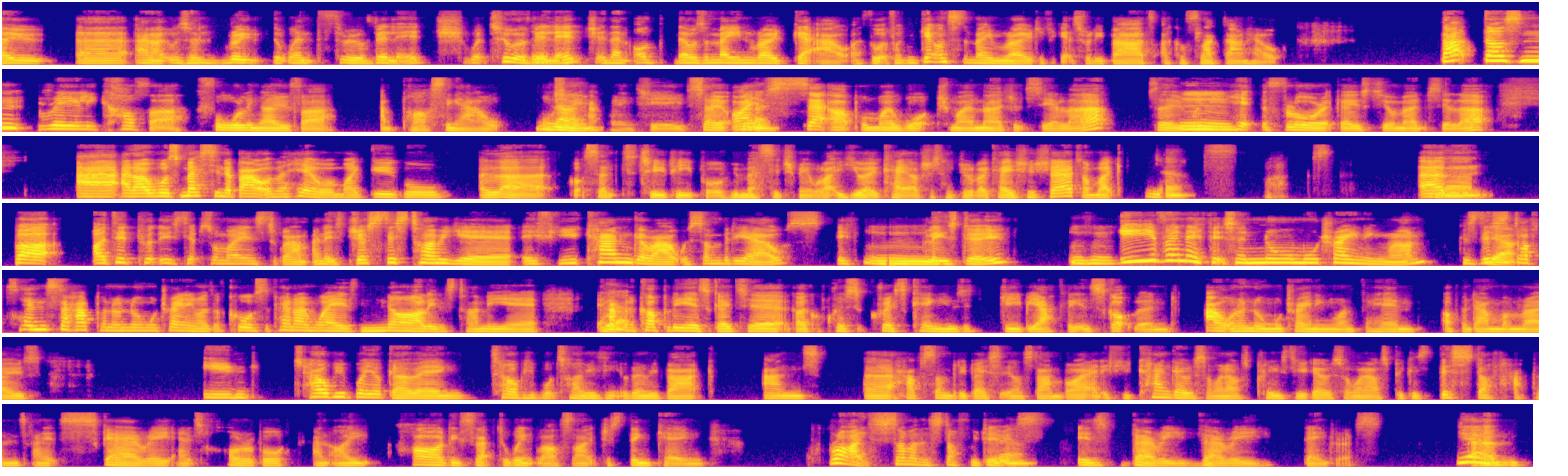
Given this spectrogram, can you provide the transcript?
uh, and it was a route that went through a village, went to a mm-hmm. village, mm-hmm. and then on, there was a main road get out. I thought if I can get onto the main road, if it gets really bad, I can flag down help. That doesn't really cover falling over and passing out or no. something happening to you. So no. I've set up on my watch my emergency alert. So when you Mm. hit the floor, it goes to your emergency alert. Uh, and I was messing about on the hill, on my Google alert got sent to two people who messaged me, were like, Are you okay? I've just had your location shared. I'm like, Yeah. Fucks. Um, Yeah. but I did put these tips on my Instagram, and it's just this time of year. If you can go out with somebody else, if Mm. please do, Mhm. even if it's a normal training run, because this Yeah. stuff tends to happen on normal training runs. Of course, the Pennine Way is gnarly this time of year. It Yeah. happened a couple of years ago to a guy called Chris Chris King, who's a GB athlete in Scotland, out on a normal training run for him, up and down Monrose. You tell people where you're going, tell people what time you think you're going to be back, and uh, have somebody basically on standby. And if you can go with someone else, please do go with someone else because this stuff happens and it's scary and it's horrible. And I hardly slept a wink last night just thinking, Christ, some of the stuff we do Yeah. is is very, very dangerous. Yeah. Um,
